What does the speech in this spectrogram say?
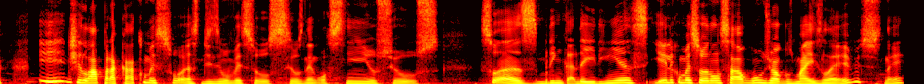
e de lá pra cá começou a desenvolver seus, seus negocinhos, seus, suas brincadeirinhas, e ele começou a lançar alguns jogos mais leves, né,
